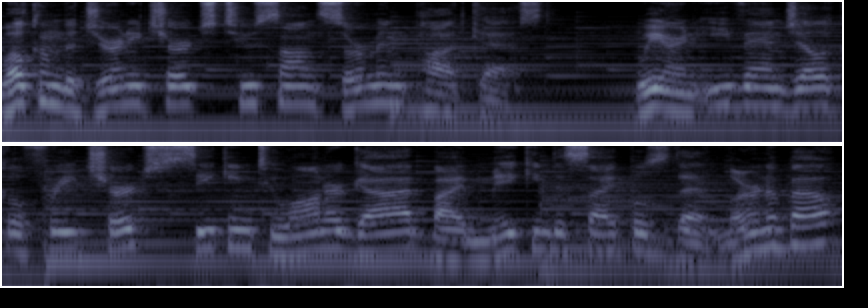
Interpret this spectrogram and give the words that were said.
Welcome to Journey Church Tucson Sermon Podcast. We are an evangelical free church seeking to honor God by making disciples that learn about,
